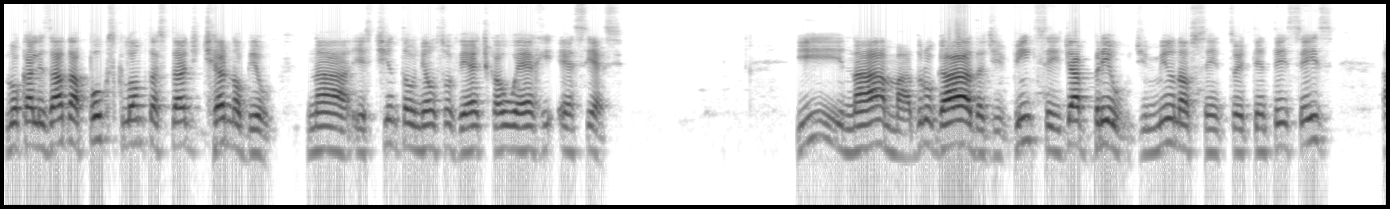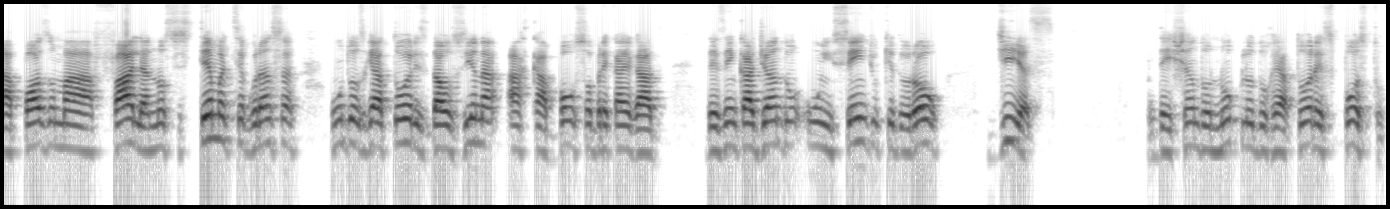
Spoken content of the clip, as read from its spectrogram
localizada a poucos quilômetros da cidade de Chernobyl, na extinta União Soviética URSS. E na madrugada de 26 de abril de 1986, após uma falha no sistema de segurança, um dos reatores da usina acabou sobrecarregado, desencadeando um incêndio que durou dias, deixando o núcleo do reator exposto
